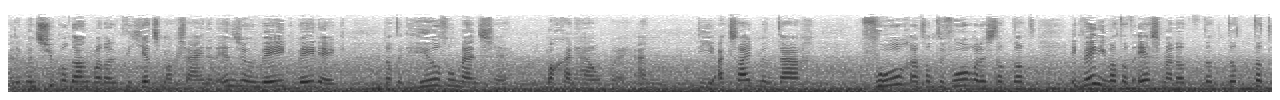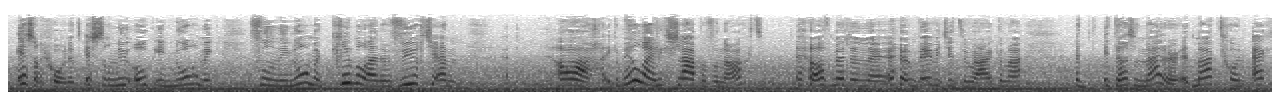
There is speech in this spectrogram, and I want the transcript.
En ik ben super dankbaar dat ik die gids mag zijn. En in zo'n week weet ik dat ik heel veel mensen mag gaan helpen. En die excitement daar voor en van tevoren. Dus dat, dat, ik weet niet wat dat is, maar dat, dat, dat, dat is er gewoon. Het is er nu ook enorm. Ik voel een enorme kriebel en een vuurtje. En ah, ik heb heel weinig slapen vannacht. Het had met een, eh, een babytje te maken, maar it doesn't matter. Het maakt gewoon echt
